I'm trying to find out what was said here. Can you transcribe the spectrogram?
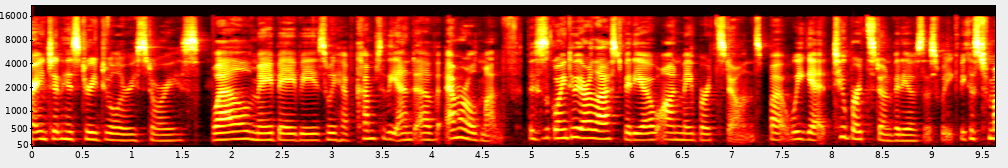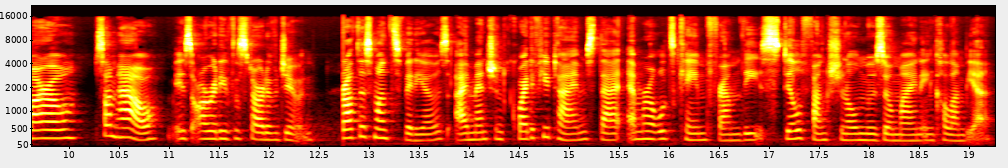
ancient history jewelry stories. Well, May babies, we have come to the end of Emerald Month. This is going to be our last video on May birthstones, but we get two birthstone videos this week because tomorrow, somehow, is already the start of June. Throughout this month's videos, I mentioned quite a few times that emeralds came from the still functional Muzo mine in Colombia.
